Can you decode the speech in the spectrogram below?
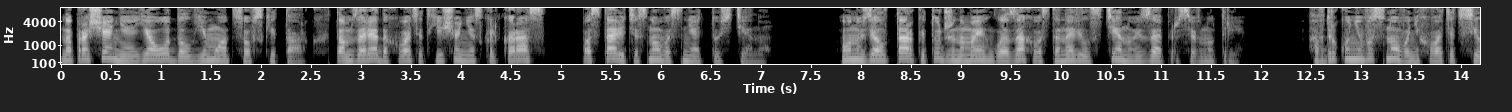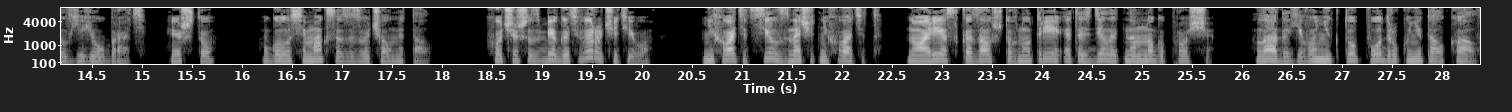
На прощание я отдал ему отцовский тарг. Там заряда хватит еще несколько раз поставить и снова снять ту стену. Он взял тарг и тут же на моих глазах восстановил стену и заперся внутри. А вдруг у него снова не хватит сил ее убрать? И что? В голосе Макса зазвучал металл. Хочешь сбегать выручить его? Не хватит сил, значит, не хватит. Но Ариас сказал, что внутри это сделать намного проще. Лада, его никто под руку не толкал.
